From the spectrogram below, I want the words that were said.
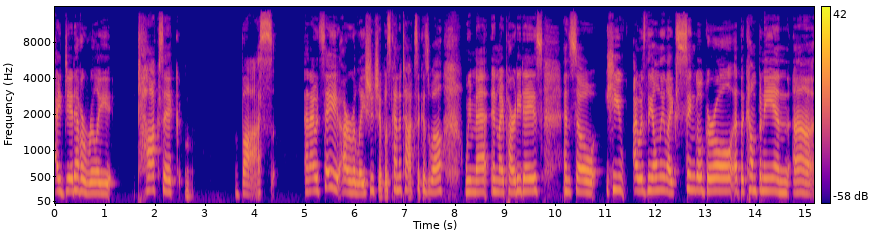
I did have a really toxic boss. And I would say our relationship was kind of toxic as well. We met in my party days. And so he I was the only like single girl at the company and uh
